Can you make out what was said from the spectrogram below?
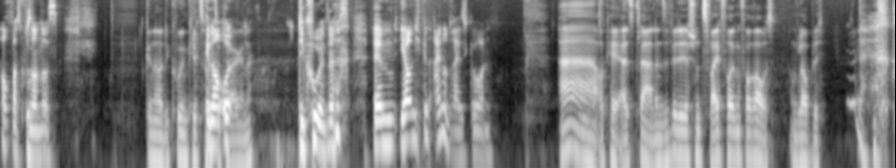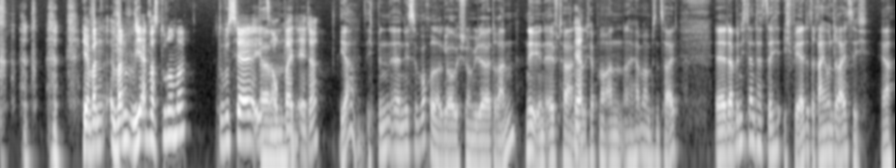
auch was cool. Besonderes. Genau, die coolen Kids genau, heutzutage, ne? Die coolen, ne? Ähm, ja, und ich bin 31 geworden. Ah, okay, alles klar. Dann sind wir dir schon zwei Folgen voraus. Unglaublich. ja, wann, wann, wie alt warst du nochmal? Du bist ja jetzt ähm, auch bald älter. Ja, ich bin äh, nächste Woche, glaube ich, schon wieder dran. Nee, in elf Tagen. Ja. Also ich habe noch, an, hab noch ein bisschen Zeit. Äh, da bin ich dann tatsächlich, ich werde 33. Ja.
